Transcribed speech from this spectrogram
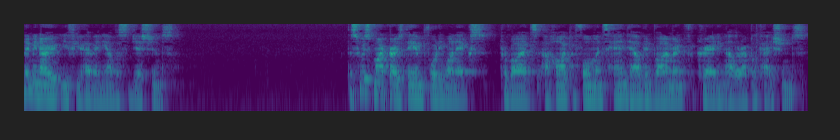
Let me know if you have any other suggestions. The SwissMicros DM41X provides a high performance handheld environment for creating other applications,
